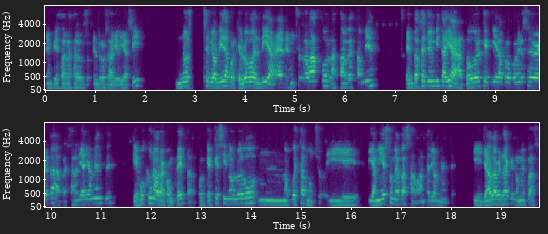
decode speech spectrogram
empiezo a rezar el rosario. Y así no se me olvida porque luego el día es de mucho trabajo, las tardes también. Entonces yo invitaría a todo el que quiera proponerse de verdad a rezar diariamente que busque una hora concreta, porque es que si no luego mmm, nos cuesta mucho. Y, y, a mí eso me ha pasado anteriormente. Y ya la verdad que no me pasa.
